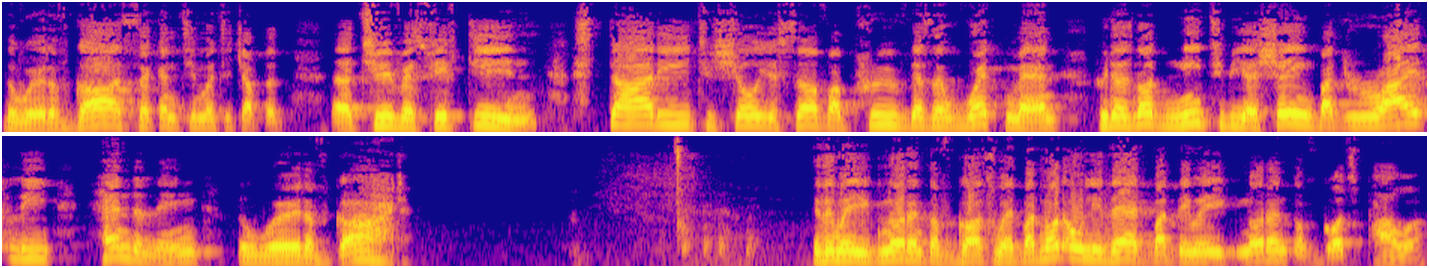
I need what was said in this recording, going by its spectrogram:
the Word of God. Second Timothy chapter uh, 2 verse 15. Study to show yourself approved as a workman who does not need to be ashamed, but rightly handling the Word of God. They were ignorant of God's word, but not only that, but they were ignorant of God's power.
